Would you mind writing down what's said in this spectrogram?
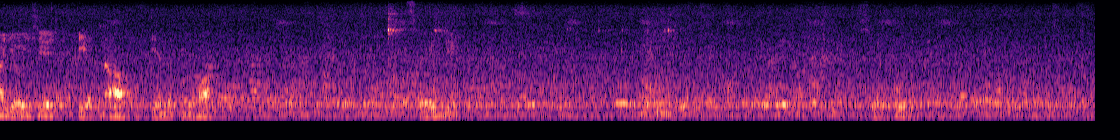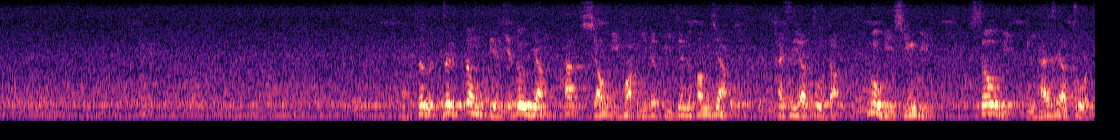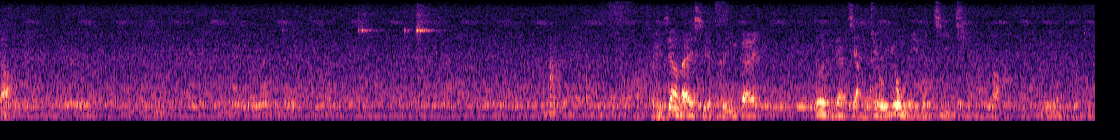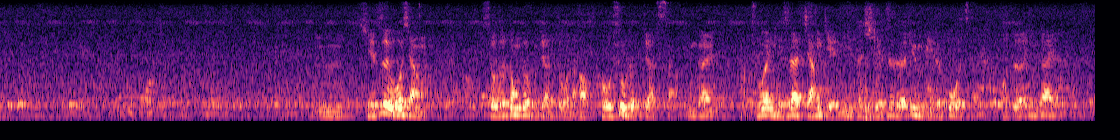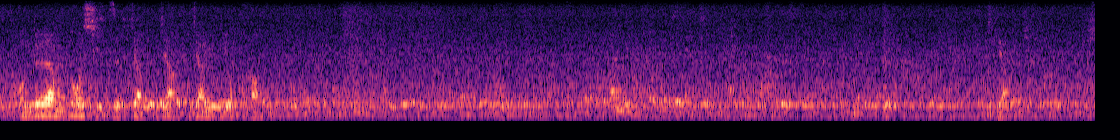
那有一些点的哈，点的笔画，垂点，水部的点。这个这个这种点也都一样，它小笔画，你的笔尖的方向还是要做到，入笔、行笔、收笔，你还是要做到。所以这样来写字，应该都会比较讲究用笔的技巧啊，讲究用笔的技巧。嗯，写字我想手的动作比较多的哈，口述的比较少，应该除非你是在讲解你的写字的运笔的过程，否则应该我们都要多写字，比较比较比较有用哈。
